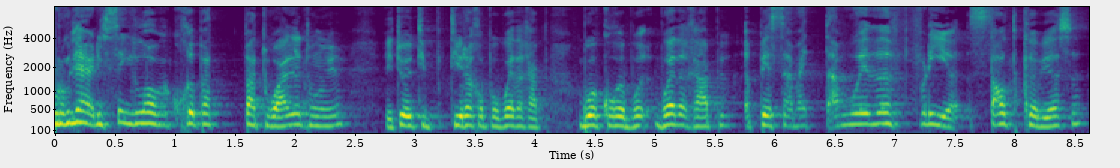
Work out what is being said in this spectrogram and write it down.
mergulhar e sair logo a correr para, para a toalha, estão a ver? Então eu tipo tiro a roupa boeda rápido, vou a correr boeda rápido, a pensar vai estar boeda fria, salto de cabeça,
